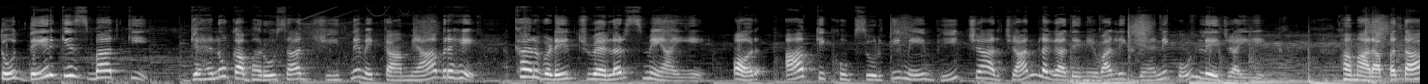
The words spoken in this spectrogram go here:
तो देर किस बात की? गहनों का भरोसा जीतने में कामयाब रहे खरवड़े ज्वेलर्स में आइए। और आपकी खूबसूरती में भी चार चाँद लगा देने वाले गहने को ले जाइए। हमारा पता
